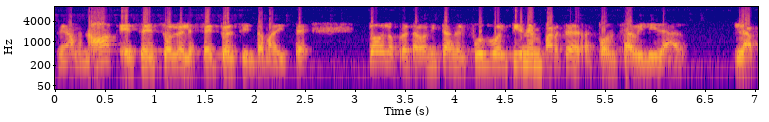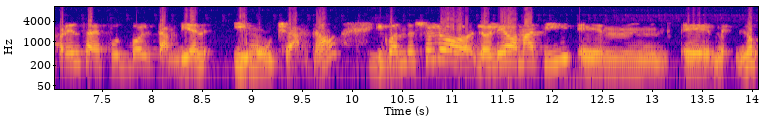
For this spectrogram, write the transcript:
digamos, ¿no? Ese es solo el efecto del síntoma, dice. Todos los protagonistas del fútbol tienen parte de responsabilidad. La prensa de fútbol también y mucha, ¿no? Y cuando yo lo, leo a Mati, em, eh, no,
